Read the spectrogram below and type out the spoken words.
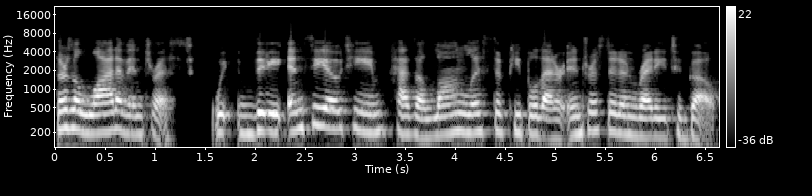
There's a lot of interest. We, the NCO team has a long list of people that are interested and ready to go.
